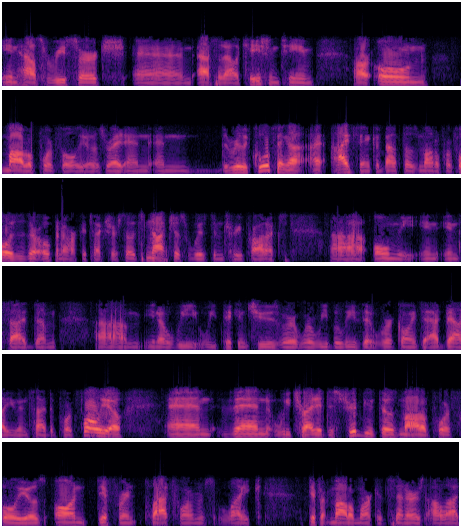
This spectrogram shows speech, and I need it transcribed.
in-house research and asset allocation team our own model portfolios, right? And and the really cool thing I, I, think about those model portfolios is they're open architecture. So it's not just WisdomTree products uh, only in, inside them. Um, you know, we, we pick and choose where, where we believe that we're going to add value inside the portfolio, and then we try to distribute those model portfolios on different platforms like different model market centers, a la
